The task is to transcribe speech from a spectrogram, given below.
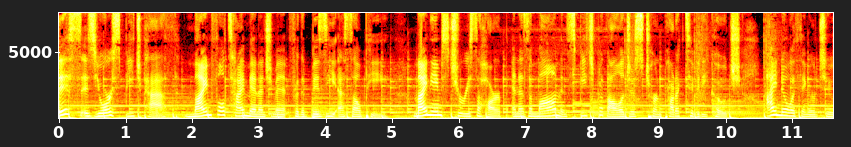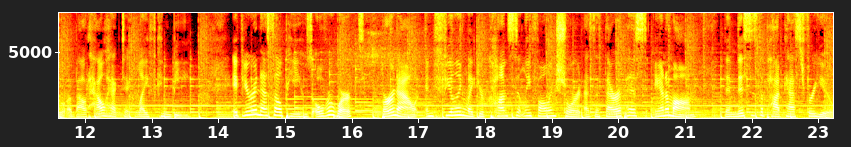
This is your speech path, mindful time management for the busy SLP. My name's Theresa Harp, and as a mom and speech pathologist turned productivity coach, I know a thing or two about how hectic life can be. If you're an SLP who's overworked, burnout, and feeling like you're constantly falling short as a therapist and a mom, then this is the podcast for you.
